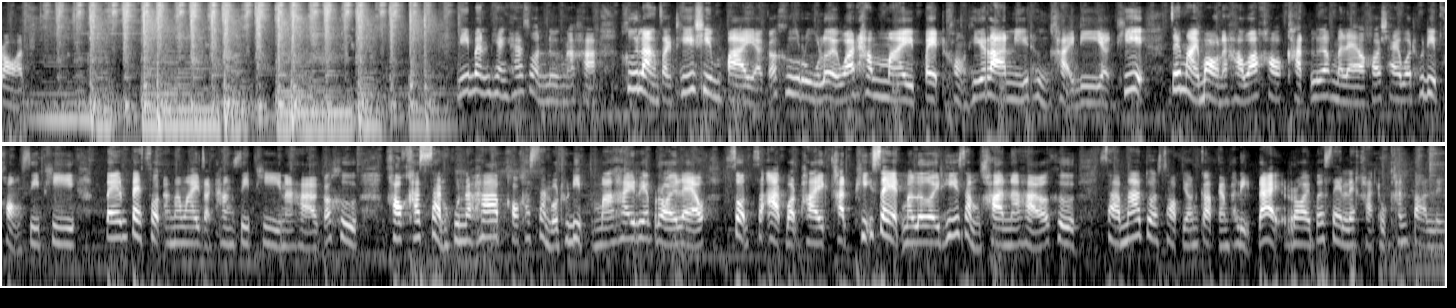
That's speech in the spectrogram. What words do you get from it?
ร้อนๆ นี่เป็นเพียงแค่ส่วนหนึ่งนะคะ คือหลังจากที่ชิมไปอะก็คือรู้เลยว่าทำไมเป็ดของที่ร้านนี้ถึงขายดีอย่างที่เจ๊หมายบอกนะคะว่าเขาคัดเลือกมาแล้วเขาใช้วัตถุดิบของ CP เป็นเป็ดสดอนามัยจากทาง CP นะคะ ก็คือเขาคัดสรรคุณภาพเขาคัดสรรวัตถุดิบมาให้เรียบร้อยแล้ว สดสะอาดปลอดภัยคัดพิเศษมาเลยที่สำคัญนะคะ ก็คือสามารถตรวจสอบย้อนกลับการผลิตได้ร้อยเปอร์เซ็นต์เลยค่ะ ทุกขั้นตอนเลย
